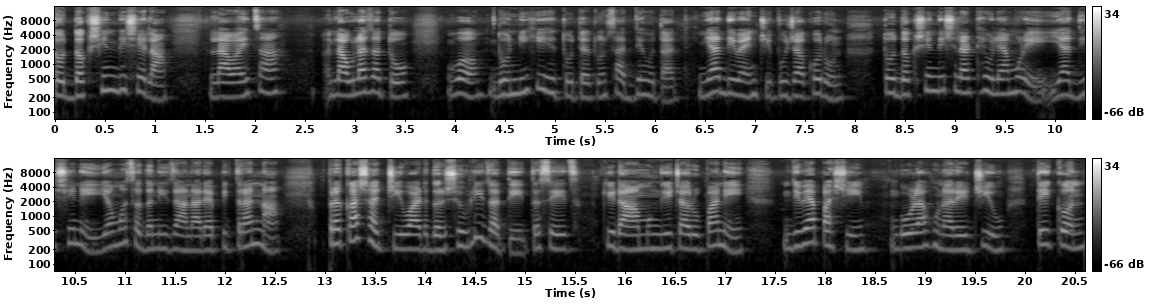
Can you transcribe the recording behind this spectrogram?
तो दक्षिण दिशेला लावायचा लावला जातो व दोन्हीही हेतू त्यातून साध्य होतात. या दिव्यांची पूजा करून तो दक्षिण दिशेला ठेवल्यामुळे या दिशेने यमसदनी जाणाऱ्या पित्रांना प्रकाशाची वाट दर्शवली जाते. तसेच किडा मुंगीच्या रूपाने दिव्यापाशी गोळा होणारे जीव ते कण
